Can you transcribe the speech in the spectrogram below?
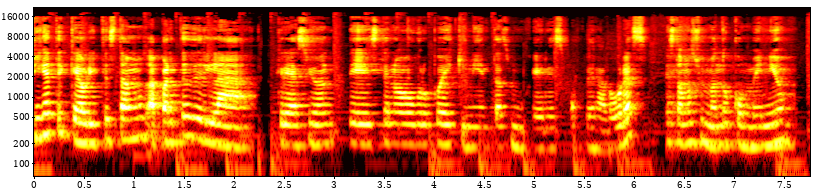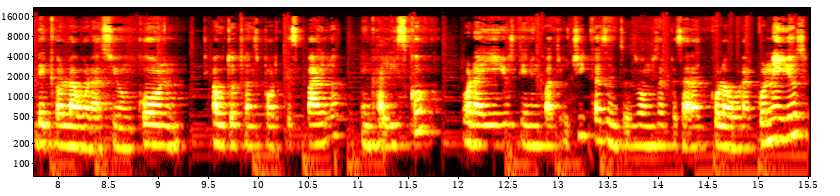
Fíjate que ahorita estamos, aparte de la creación de este nuevo grupo de 500 mujeres operadoras. Estamos firmando convenio de colaboración con Autotransportes Pilot en Jalisco. Por ahí ellos tienen cuatro chicas, entonces vamos a empezar a colaborar con ellos.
